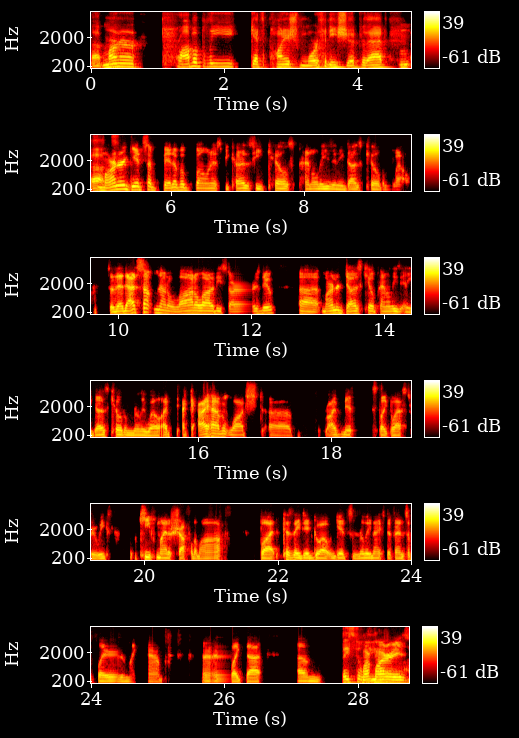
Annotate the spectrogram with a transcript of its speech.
uh, Marner probably gets punished more than he should for that. Uh, Marner gets a bit of a bonus because he kills penalties and he does kill them well. So that that's something that a lot a lot of these stars do. Uh, Marner does kill penalties and he does kill them really well. I I, I haven't watched. Uh, I've missed like the last three weeks. Keefe might have shuffled them off, but because they did go out and get some really nice defensive players and like Camp and like that. Um, they still Mar- Marner is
